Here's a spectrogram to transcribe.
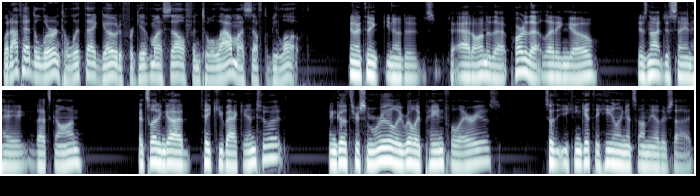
But I've had to learn to let that go, to forgive myself, and to allow myself to be loved. And I think you know to to add on to that, part of that letting go is not just saying, "Hey, that's gone." It's letting God take you back into it and go through some really, really painful areas, so that you can get the healing that's on the other side.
